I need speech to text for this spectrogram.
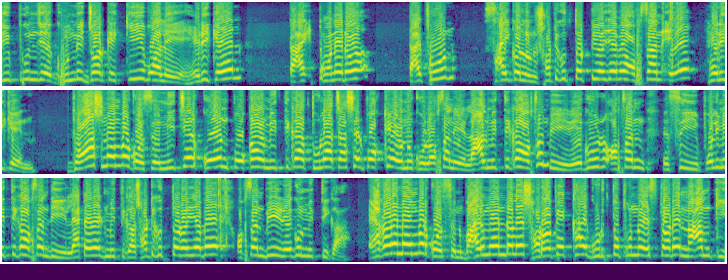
দ্বীপপুঞ্জে ঘূর্ণিঝড়কে কি বলে? হেরিকেন টাই টনেরো টাইফুন সাইক্লোন সঠিক উত্তরটি হয়ে যাবে অপশান এ হেরিকেন দশ নম্বর কোশ্চেন নিচের কোন প্রকার মৃত্তিকা তুলা চাষের পক্ষে অনুকূল? অপশান এ লাল মৃত্তিকা option B regur option C পলি মৃত্তিকা অপশান ডি ল্যাটেরাইট মৃত্তিকা। সঠিক উত্তর হয়ে যাবে অপশান বি রেগুন মৃত্তিকা। এগারো নম্বর কোশ্চেন বায়ুমণ্ডলের সর্বাপেক্ষায় গুরুত্বপূর্ণ স্তরের নাম কি?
